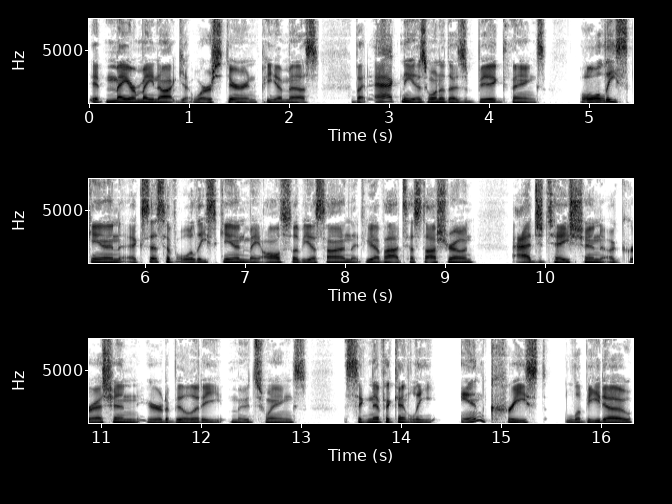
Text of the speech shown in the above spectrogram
It may or may not get worse during PMS. But acne is one of those big things. Oily skin, excessive oily skin may also be a sign that you have high testosterone agitation, aggression, irritability, mood swings, significantly increased libido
